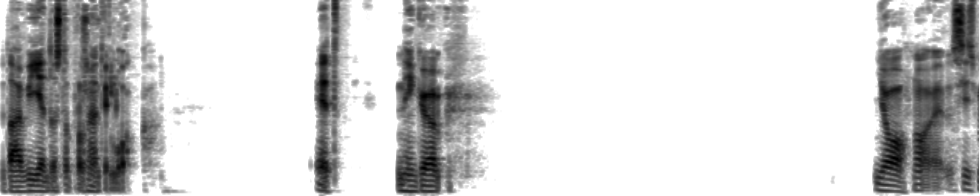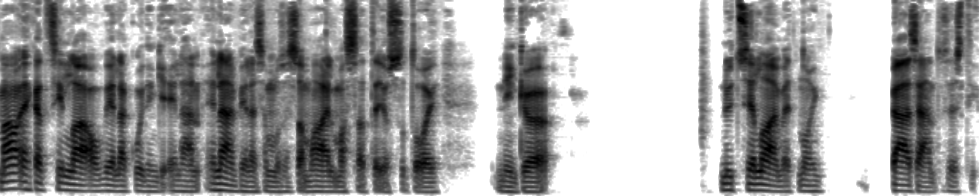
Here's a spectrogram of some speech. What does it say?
jotain 15 prosentin luokkaa. Et, niin kuin, Joo, no siis mä oon ehkä sillä on vielä kuitenkin elän, elän vielä semmoisessa maailmassa, että jossa toi niinkö, nyt selaimet noin pääsääntöisesti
